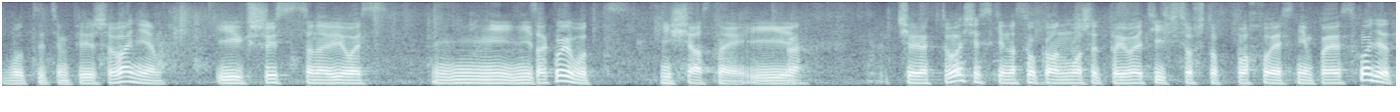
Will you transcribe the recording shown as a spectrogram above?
вот этим переживанием, и их жизнь становилась не, не такой вот несчастной. И а. человек творческий, насколько он может превратить все, что плохое с ним происходит,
